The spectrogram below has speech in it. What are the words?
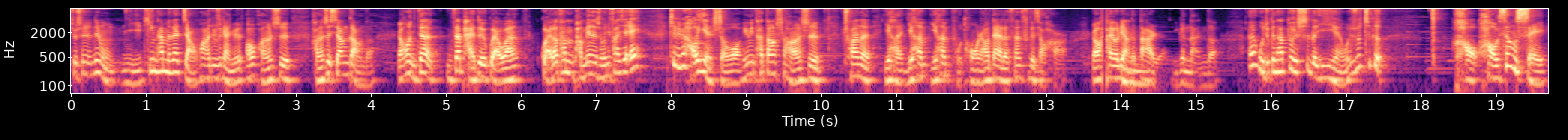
就是那种你听他们在讲话，就是感觉哦好像是好像是香港的。然后你在你在排队拐弯拐到他们旁边的时候，你发现哎这个人好眼熟哦，因为他当时好像是穿的也很也很也很普通，然后带了三四个小孩儿，然后还有两个大人，一个男的。哎，我就跟他对视了一眼，我就说这个好好像谁。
